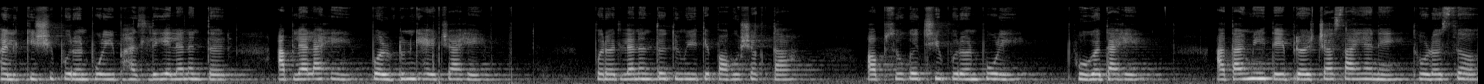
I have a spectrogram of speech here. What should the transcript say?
हलकीशी पुरणपोळी भाजली गेल्यानंतर आपल्याला ही पलटून घ्यायची आहे. परतल्यानंतर तुम्ही इथे पाहू शकता अपसुकच पुरणपोळी फुगत आहे. आता मी इथे ब्रशच्या साह्याने थोडंसं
